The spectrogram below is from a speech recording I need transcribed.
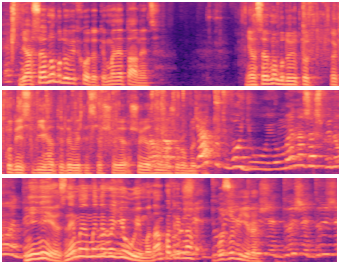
Так, Я все одно буду відходити, в мене танець. Я все одно буду тут кудись бігати, дивитися, що я, що я з ним можу робити. Я тут воюю, у мене за спиною Ні, ні, з ними ми не воюємо. Нам потрібно дуже, дуже. Дуже, дуже,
